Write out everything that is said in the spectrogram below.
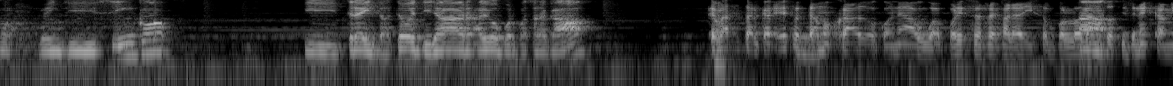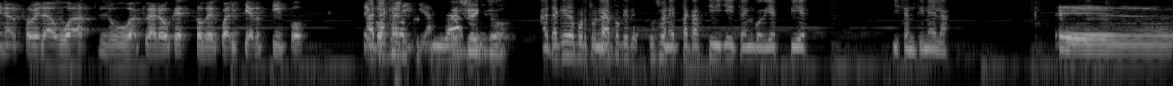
no, 25 y 30. Tengo que tirar algo por pasar acá. Te vas a estar eso está mojado con agua, por eso es resbaladizo. Por lo Ah. tanto, si tenés que caminar sobre el agua, Lu aclaró que es sobre cualquier tipo de ataque cosa de líquida. oportunidad Perfecto. Ataque de oportunidad porque te puso en esta casilla y tengo 10 pies. Y centinela. Eh,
